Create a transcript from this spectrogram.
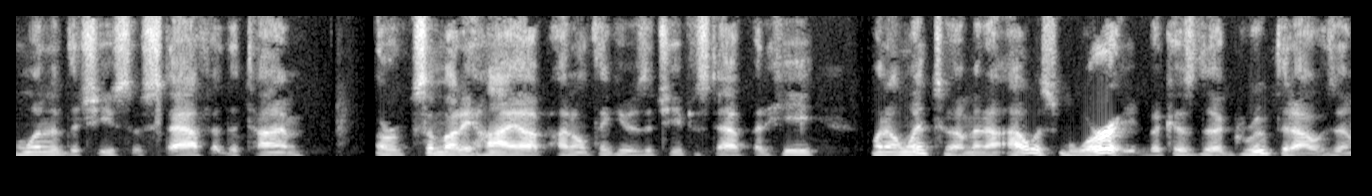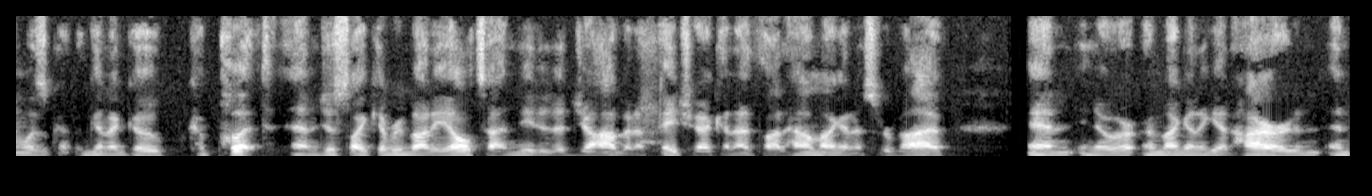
one of the chiefs of staff at the time or somebody high up. I don't think he was the chief of staff but he when I went to him, and I, I was worried because the group that I was in was going to go kaput. And just like everybody else, I needed a job and a paycheck. And I thought, how am I going to survive? And, you know, am I going to get hired? And, and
